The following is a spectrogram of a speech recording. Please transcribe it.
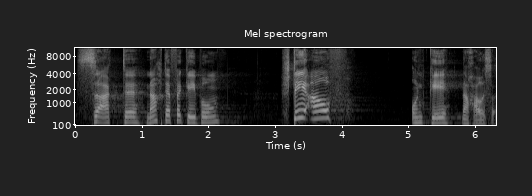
sagte nach der Vergebung, steh auf und geh nach Hause.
